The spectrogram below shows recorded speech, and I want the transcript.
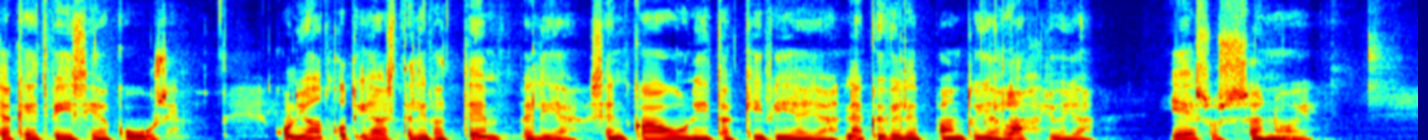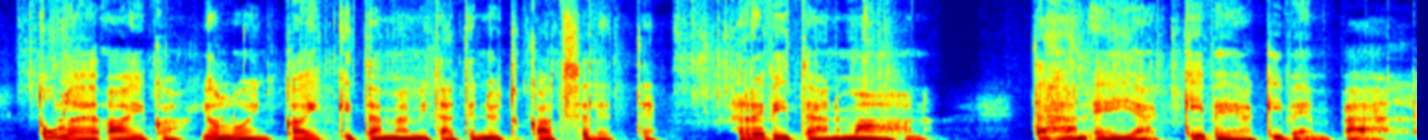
jakeet 5 ja 6. Kun jotkut ihastelivat temppeliä, sen kauniita kiviä ja näkyville pantuja lahjoja, Jeesus sanoi, tulee aika, jolloin kaikki tämä, mitä te nyt katselette, revitään maahan. Tähän ei jää kiveä kiven päälle.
